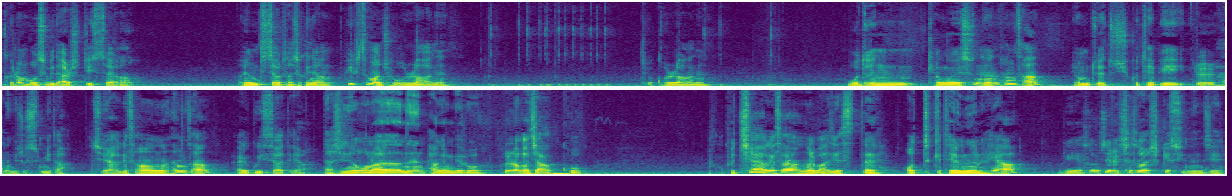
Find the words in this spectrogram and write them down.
그런 모습이 나올 수도 있어요. 아니면 진짜로 다시 그냥 휩스만 주고 올라가는 뚫고 올라가는 모든 경우의 수는 항상 염두에 두시고 대비를 하는 게 좋습니다. 최악의 상황은 항상 알고 있어야 돼요. 자신이 원하는 방향대로 흘러가지 않고 그 최악의 상황을 맞이했을 때 어떻게 대응을 해야 우리의 손실을 최소화시킬 수 있는지를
